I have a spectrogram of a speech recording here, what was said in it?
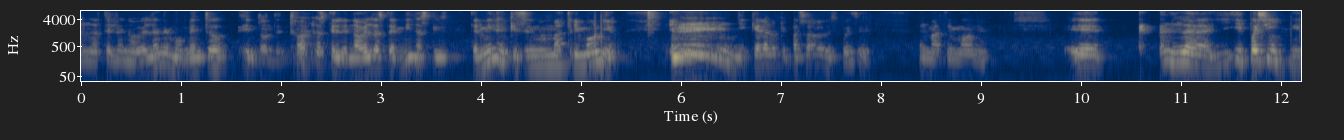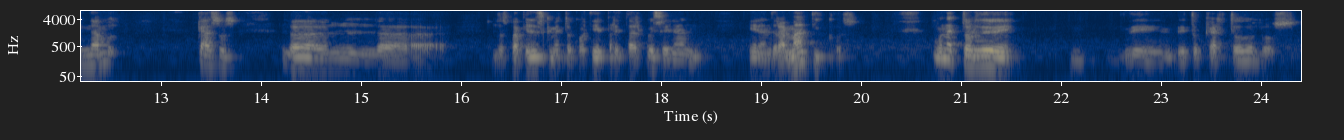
la, telenovela en el momento en donde todas las telenovelas terminan, que, terminan, que es en un matrimonio. y qué era lo que pasaba después del matrimonio. Eh, y, pues sí, en ambos casos, los papeles que me tocó interpretar pues eran, eran dramáticos. Un actor debe de, tocar todos los,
